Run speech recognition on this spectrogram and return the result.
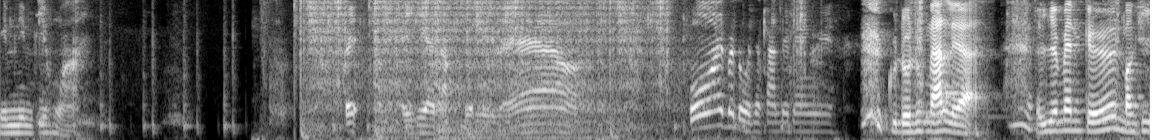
นิ่มๆที่หัว เฮ้ยไอ้เฮียดับบนนี้แล้ว โอ้ยมาโดนจากการไปแดงเลยกูโดนทุกนัดเลยอะไอ้เหี้ยแม่นเกินบางที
